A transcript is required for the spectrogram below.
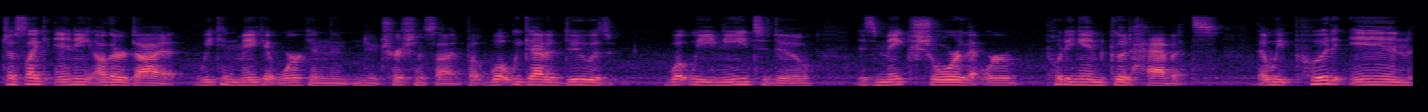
just like any other diet. We can make it work in the nutrition side. But what we got to do is what we need to do is make sure that we're putting in good habits, that we put in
